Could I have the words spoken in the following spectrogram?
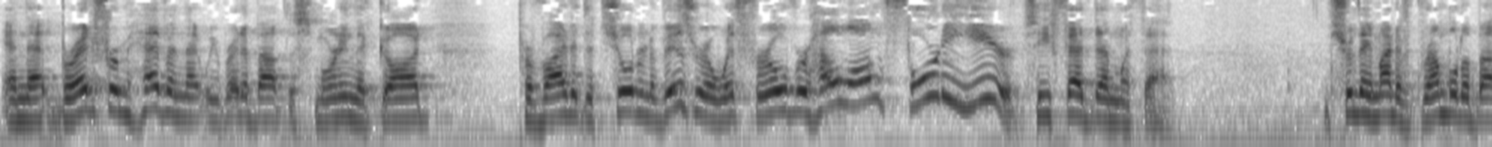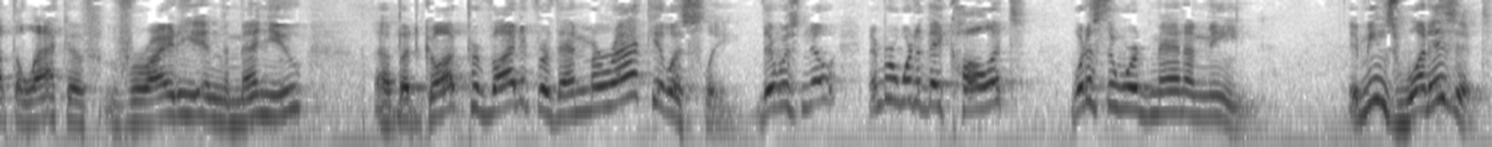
and that bread from heaven that we read about this morning that God provided the children of Israel with for over how long? 40 years he fed them with that. I'm sure they might have grumbled about the lack of variety in the menu, uh, but God provided for them miraculously. There was no, remember what did they call it? What does the word manna mean? It means what is it?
